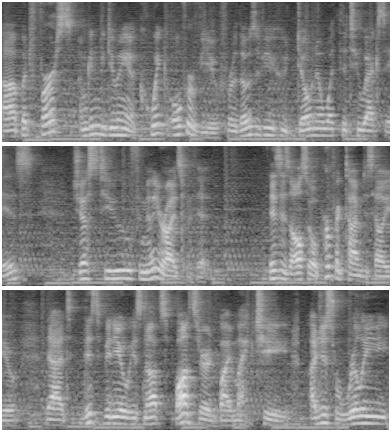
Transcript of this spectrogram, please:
Uh, but first, I'm going to be doing a quick overview for those of you who don't know what the 2X is, just to familiarize with it. This is also a perfect time to tell you that this video is not sponsored by Mike Chi. I just really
